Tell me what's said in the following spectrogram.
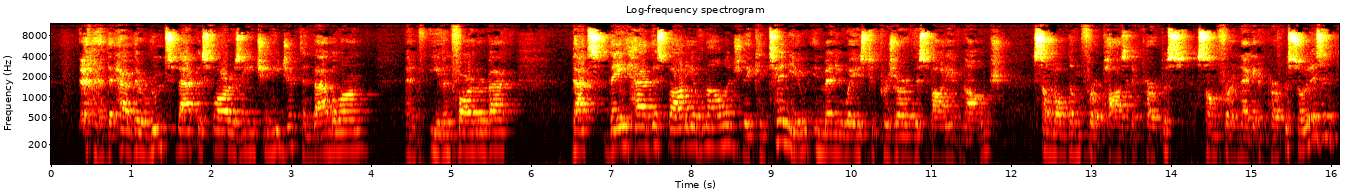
that have their roots back as far as ancient Egypt and Babylon and even farther back. That's they had this body of knowledge. They continue in many ways to preserve this body of knowledge. Some of them for a positive purpose, some for a negative purpose. So it isn't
